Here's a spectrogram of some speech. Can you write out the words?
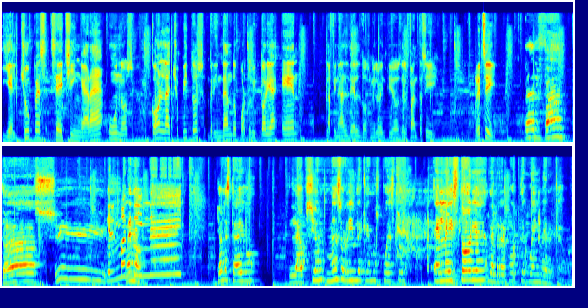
y el Chupes se chingará unos con la Chupitos brindando por tu victoria en la final del 2022 del Fantasy. Ritzy, del Fantasy. El Monday Night. Yo les traigo la opción más horrible que hemos puesto en la historia del reporte waiver, cabrón.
